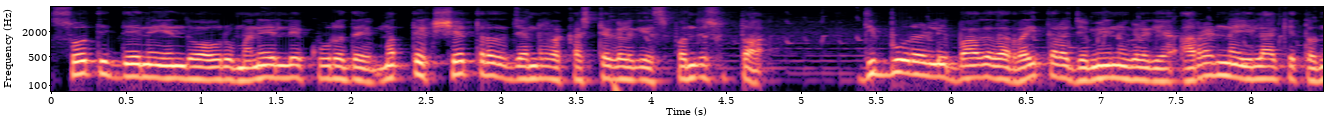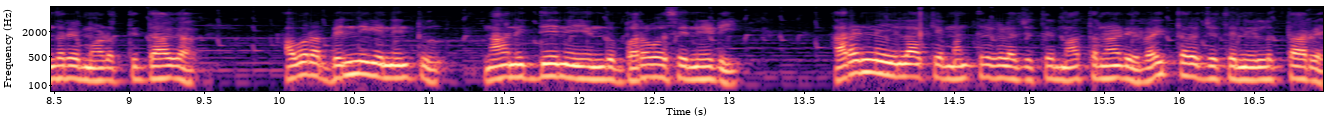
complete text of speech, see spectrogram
ಸೋತಿದ್ದೇನೆ ಎಂದು ಅವರು ಮನೆಯಲ್ಲೇ ಕೂರದೆ ಮತ್ತೆ ಕ್ಷೇತ್ರದ ಜನರ ಕಷ್ಟಗಳಿಗೆ ಸ್ಪಂದಿಸುತ್ತಾ ದಿಬ್ಬೂರಳ್ಳಿ ಭಾಗದ ರೈತರ ಜಮೀನುಗಳಿಗೆ ಅರಣ್ಯ ಇಲಾಖೆ ತೊಂದರೆ ಮಾಡುತ್ತಿದ್ದಾಗ ಅವರ ಬೆನ್ನಿಗೆ ನಿಂತು ನಾನಿದ್ದೇನೆ ಎಂದು ಭರವಸೆ ನೀಡಿ ಅರಣ್ಯ ಇಲಾಖೆ ಮಂತ್ರಿಗಳ ಜೊತೆ ಮಾತನಾಡಿ ರೈತರ ಜೊತೆ ನಿಲ್ಲುತ್ತಾರೆ.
